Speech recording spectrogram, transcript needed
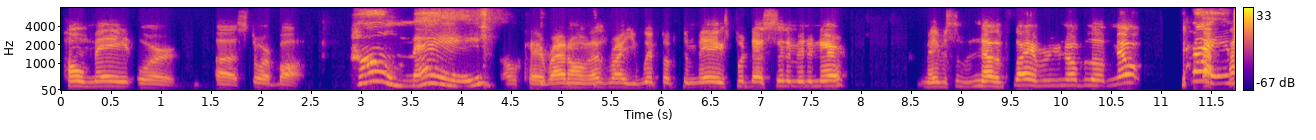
homemade or uh, store bought? Homemade. Okay, right on. That's right. You whip up the eggs, put that cinnamon in there, maybe some another flavor, you know, a little milk. Right, and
